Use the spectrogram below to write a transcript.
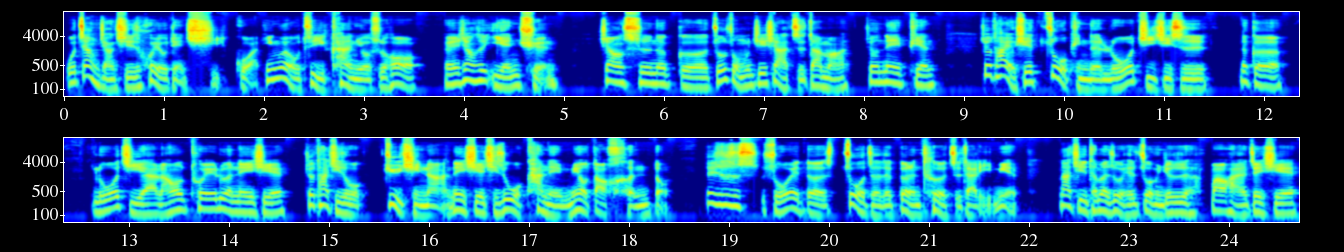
我这样讲其实会有点奇怪，因为我自己看有时候感觉像是岩泉，像是那个佐佐木接下子弹吗？就那一篇，就他有些作品的逻辑其实那个逻辑啊，然后推论那些，就他其实我剧情啊那些，其实我看的也没有到很懂，这就是所谓的作者的个人特质在里面。那其实藤本树有些作品就是包含了这些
